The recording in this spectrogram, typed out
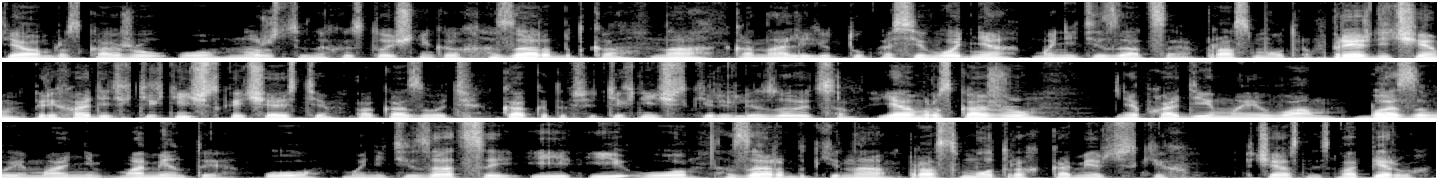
Я вам расскажу о множественных источниках заработка на канале YouTube. А сегодня монетизация монетизация просмотров. Прежде чем переходить к технической части, показывать, как это все технически реализуется, я вам расскажу необходимые вам базовые моменты о монетизации и, и о заработке на просмотрах коммерческих в частности. Во-первых,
